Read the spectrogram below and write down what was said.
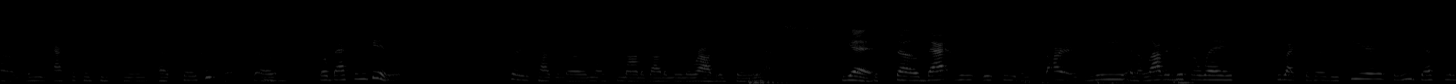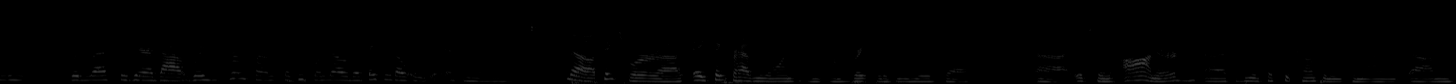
um, in the African teaching of Sankofa. So go back and get it. I'm sure you probably know a nice amount about Aminah Robinson. Yes. Yes. So that who is who inspires me in a lot of different ways. So we like to bring it here. So we definitely would love to hear about where you come from, so people know that they can go anywhere. Yeah. No, thanks for uh, hey, thanks for having me on. I'm I'm grateful to be here. It's uh, it's an honor uh, to be in such good company tonight. Um,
